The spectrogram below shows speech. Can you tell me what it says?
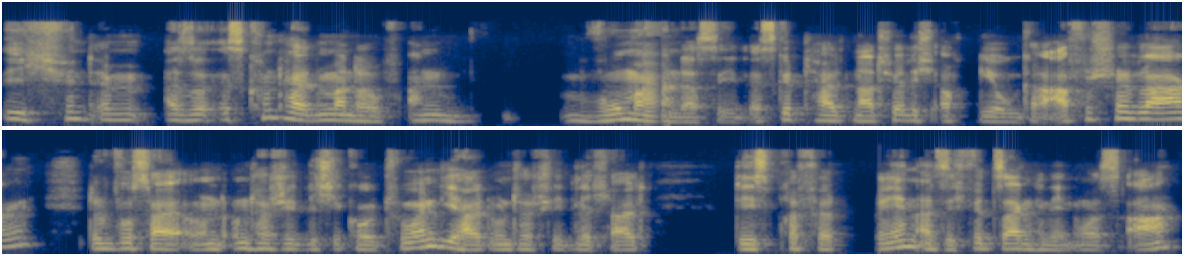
Ich finde, also es kommt halt immer darauf an, wo man das sieht. Es gibt halt natürlich auch geografische Lagen, halt und unterschiedliche Kulturen, die halt unterschiedlich halt dies präferieren. Also ich würde sagen, in den USA,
